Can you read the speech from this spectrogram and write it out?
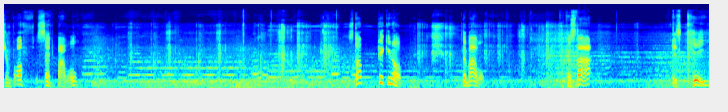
Jump off said barrel. Stop picking up the barrel because that is key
